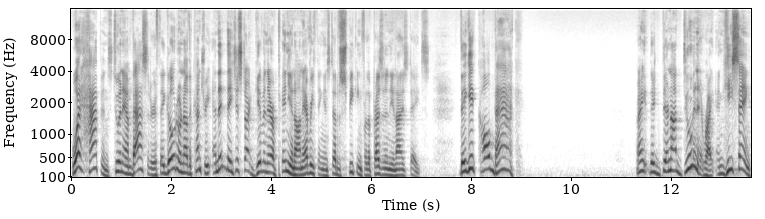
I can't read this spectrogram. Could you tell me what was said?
What happens to an ambassador if they go to another country and then they just start giving their opinion on everything instead of speaking for the President of the United States? They get called back. Right? They're not doing it right. And he's saying,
